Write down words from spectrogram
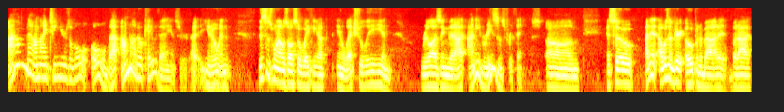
I'm now 19 years of old. Old. That I'm not okay with that answer. I, you know, and this is when I was also waking up intellectually and realizing that I, I need reasons for things. Um, and so I didn't. I wasn't very open about it, but I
